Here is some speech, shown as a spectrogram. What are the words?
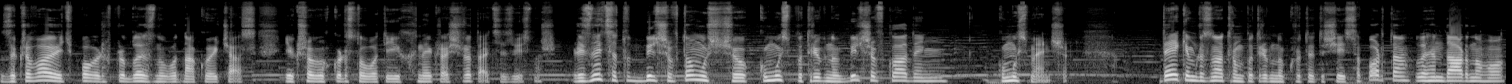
закривають поверх приблизно в однаковий час, якщо використовувати їх найкращі ротації, звісно ж. Різниця тут більше в тому, що комусь потрібно більше вкладень, комусь менше. Деяким резонаторам потрібно крутити ще й саппорта легендарного,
